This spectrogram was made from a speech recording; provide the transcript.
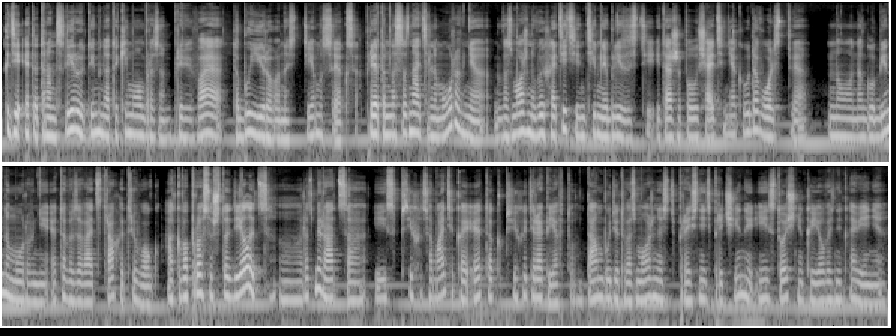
где это транслируют именно таким образом, прививая табуированность темы секса. При этом на сознательном уровне, возможно, вы хотите интимной близости и даже получаете некое удовольствие но на глубинном уровне это вызывает страх и тревогу. А к вопросу, что делать, э, разбираться. И с психосоматикой это к психотерапевту. Там будет возможность прояснить причины и источник ее возникновения.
